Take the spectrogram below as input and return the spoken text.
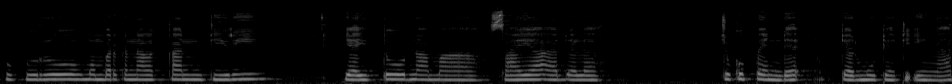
Bu Guru memperkenalkan diri yaitu nama saya adalah cukup pendek dan mudah diingat,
